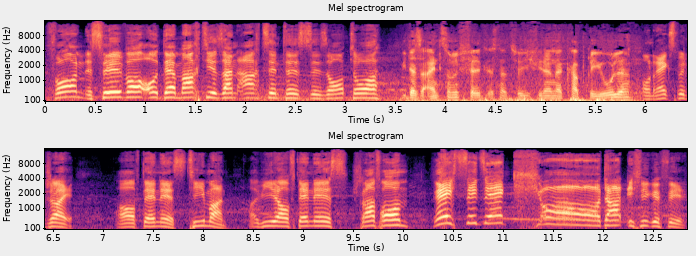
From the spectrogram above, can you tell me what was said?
von Silva und der macht hier sein 18. Saisontor. Wie das 1-0 fällt, ist natürlich wieder eine Kapriole. Und Rex Bejai auf Dennis. Thiemann wieder auf Dennis. Strafraum. Rechts ins Eck. Oh, da hat nicht viel gefehlt.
